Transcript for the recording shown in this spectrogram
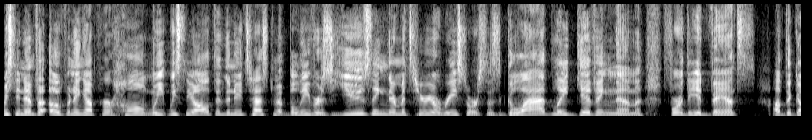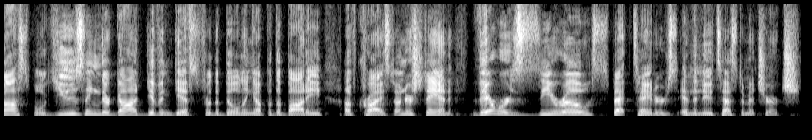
We see Nympha opening up her home. We, we see all through the New Testament believers using their material resources, gladly giving them for the advance of the gospel, using their God given gifts for the building up of the body of Christ. Understand, there were zero spectators in the New Testament church.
